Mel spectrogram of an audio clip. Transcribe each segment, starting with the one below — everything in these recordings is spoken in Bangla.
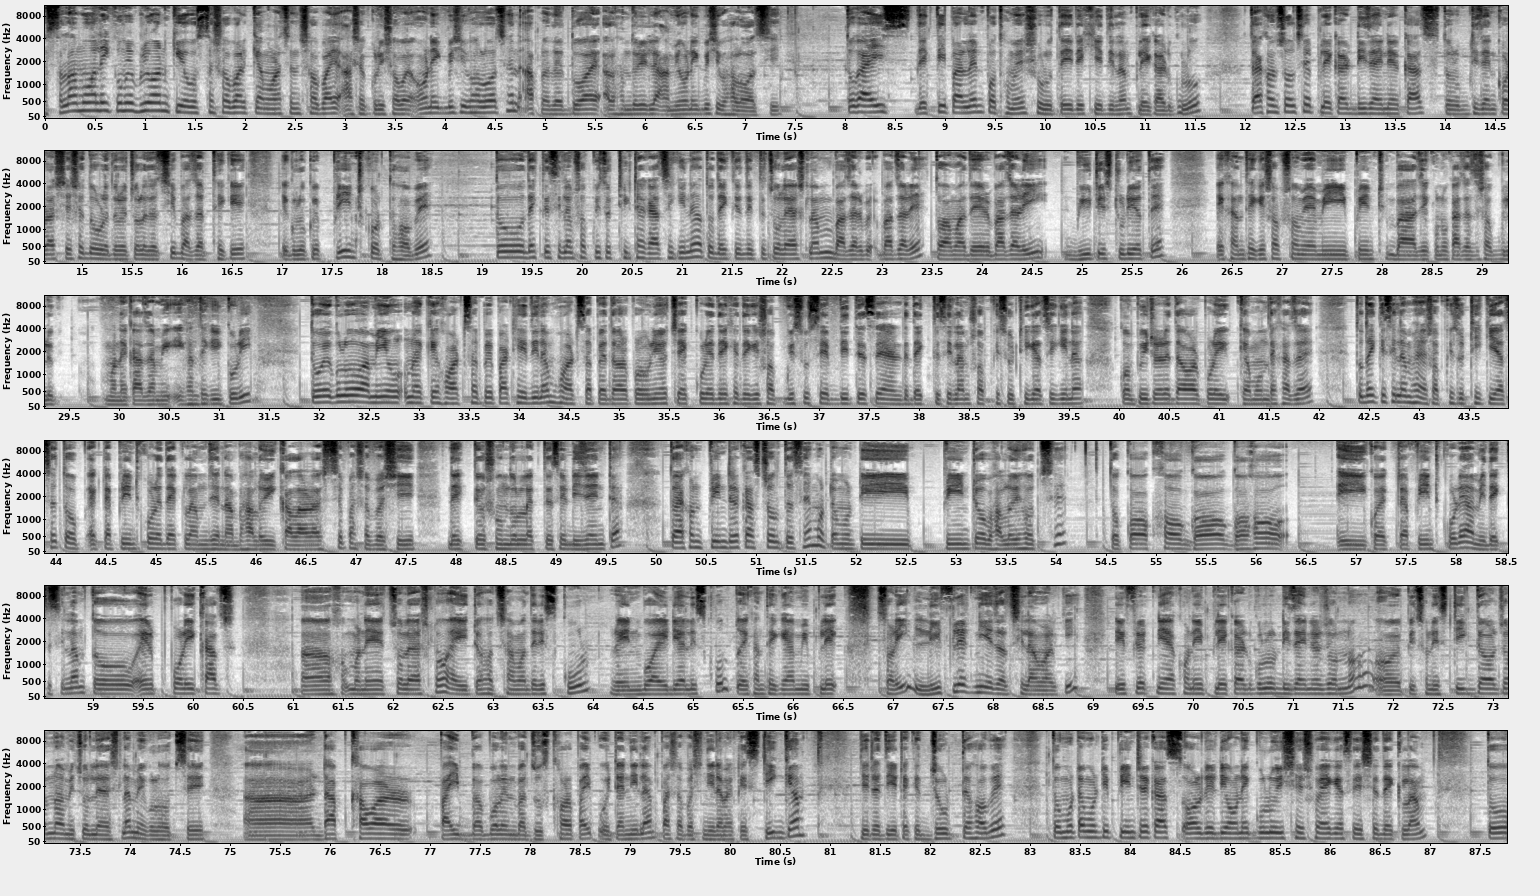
আসসালামু আলাইকুম এভরিওয়ান, কি অবস্থা সবার? কেমন আছেন সবাই? আশা করি সবাই অনেক বেশি ভালো আছেন। আপনাদের দোয়ায় আলহামদুলিল্লাহ আমি অনেক বেশি ভালো আছি। তো গাইস দেখতেই পারলেন, প্রথমে শুরুতেই দেখিয়ে দিলাম প্লে কার্ডগুলো তো এখন চলছে প্লে কার্ড ডিজাইনের কাজ। তো ডিজাইন করা শেষে দৌড়ে দৌড়ে চলে যাচ্ছি। বাজার থেকে এগুলোকে প্রিন্ট করতে হবে। তো দেখতেছিলাম সব কিছু ঠিকঠাক আছে কিনা। তো দেখতে দেখতে চলে আসলাম বাজার, বাজারে। তো আমাদের বাজারেই বিউটি স্টুডিওতে এখান থেকে সবসময় আমি প্রিন্ট বা যে কোনো কাজ আছে সবগুলো মানে কাজ আমি এখান থেকেই করি। তো এগুলো আমি ওনাকে হোয়াটসঅ্যাপে পাঠিয়ে দিলাম। হোয়াটসঅ্যাপে দেওয়ার পর উনিও চেক করে দেখে দেখে সবকিছু সেভ দিতেছে অ্যান্ড দেখতেছিলাম সবকিছু ঠিক আছে কিনা। কম্পিউটারে দেওয়ার পরে কেমন দেখা যায়। তো দেখতেছিলাম হ্যাঁ সবকিছু ঠিকই আছে। তো একটা প্রিন্ট করে দেখলাম যে, না, ভালোই কালার আসছে। পাশাপাশি দেখতেও সুন্দর লাগতেছে ডিজাইনটা। তো এখন প্রিন্টের কাজ চলতেছে। মোটামুটি প্রিন্টও ভালোই হচ্ছে। তো ক, খ, গ গহ এই কয়েকটা প্রিন্ট করে আমি দেখতেছিলাম। তো এরপরেই কাজ মানে চলে আসলো। এইটা হচ্ছে আমাদের স্কুল রেইনবো আইডিয়াল স্কুল তো এখান থেকে আমি প্লে সরি লিফলেট নিয়ে যাচ্ছিলাম আর কি। লিফলেট নিয়ে এখন এই প্লে কার্ডগুলো ডিজাইনের জন্য পিছনে স্টিক দেওয়ার জন্য আমি চলে আসলাম। এগুলো হচ্ছে ডাব খাওয়ার পাইপ বা বলেন বা জুস খাওয়ার পাইপ ওইটা নিলাম। পাশাপাশি নিলাম একটা স্টিক গাম যেটা দিয়ে এটাকে জোড়তে হবে। তো মোটামুটি প্রিন্টের কাজ অলরেডি অনেকগুলোই শেষ হয়ে গেছে এসে দেখলাম। তো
